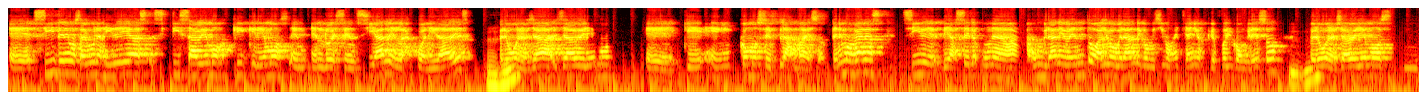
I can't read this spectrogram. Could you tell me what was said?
Eh, sí tenemos algunas ideas, sí sabemos qué queremos en, lo esencial, en las cualidades, pero bueno, ya, ya veremos eh, que, en cómo se plasma eso. Tenemos ganas, sí, de, hacer una, un gran evento, algo grande como hicimos este año, que fue el Congreso, pero bueno, ya veremos si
